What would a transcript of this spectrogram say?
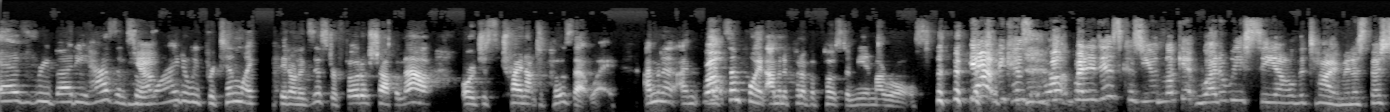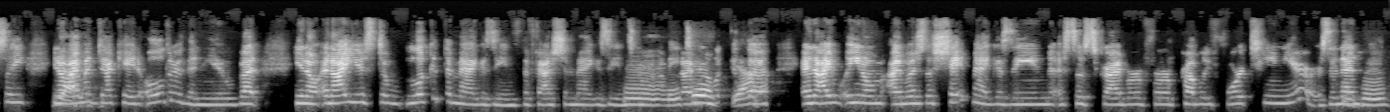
everybody has them. So Yep. why do we pretend like they don't exist or Photoshop them out or just try not to pose that way? I'm gonna. I'm Well- at some point. I'm gonna put up a post of me and my rolls. yeah, because well, but it is because you look at what do we see all the time, and especially you know Yeah. I'm a decade older than you, but you know, and I used to look at the magazines, the fashion magazines. Mm, me and I too, yeah. the- and I, you know, I was a Shape magazine subscriber for probably 14 years, and then Mhm.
